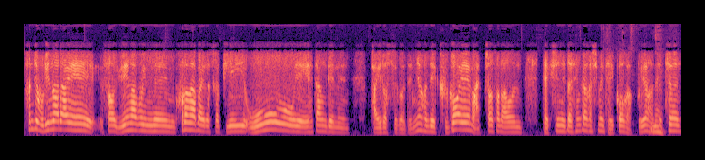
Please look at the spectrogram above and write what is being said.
현재 우리나라에서 유행하고 있는 코로나 바이러스가 BA5에 해당되는 바이러스거든요. 근데 그거에 맞춰서 나온 백신이다 생각하시면 될 것 같고요. 네. 어쨌든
